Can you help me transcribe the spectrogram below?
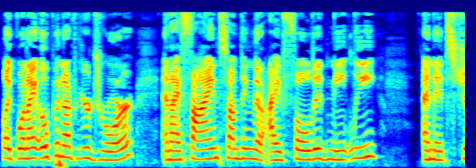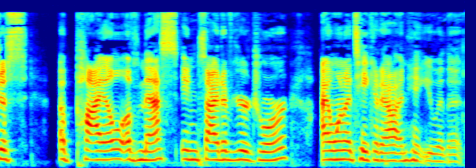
Like when I open up your drawer and I find something that I folded neatly and it's just a pile of mess inside of your drawer, I want to take it out and hit you with it.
